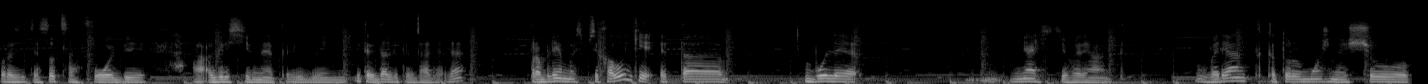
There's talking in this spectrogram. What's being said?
развитие социофобии, а, агрессивное поведение и так далее, и так далее, да. Проблемы с психологией — это более мягкий вариант, вариант, который можно еще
